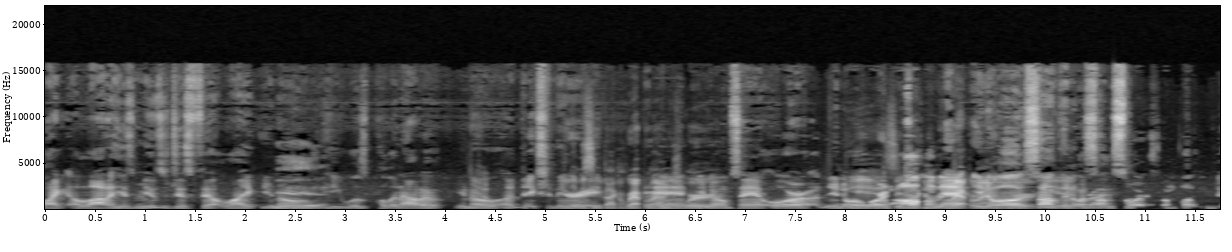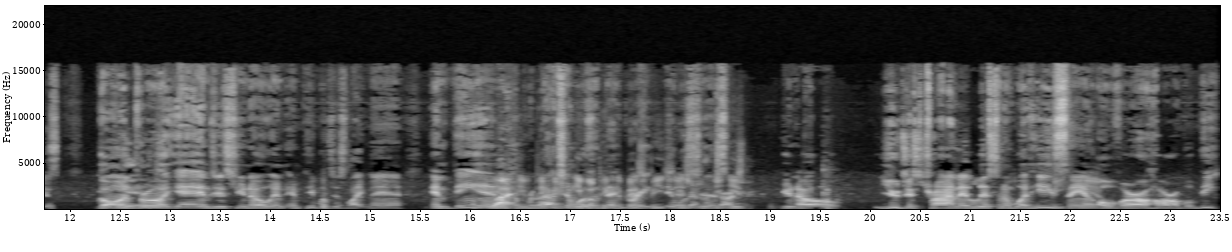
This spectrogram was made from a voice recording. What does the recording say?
like a lot of his music just felt like you know Yeah. he was pulling out a you know a Let me see if I can wrap around his And, word. you know what I'm saying, or you know, Yeah, or an see if I can almanac, you know, or something, Yeah. or some sort, some book, just going through it, yeah, and just you know, and, and people just like, man, and then Right. the production he wasn't that great. beats. It was That's just, you know, you just trying to listen to what he's Beat, saying over a horrible beat.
